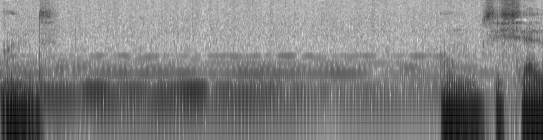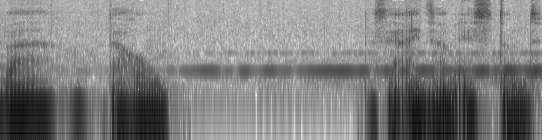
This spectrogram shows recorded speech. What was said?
Und um sich selber, darum, dass er einsam ist und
